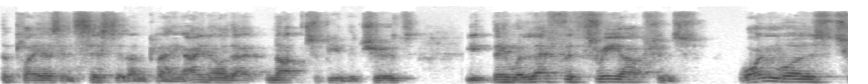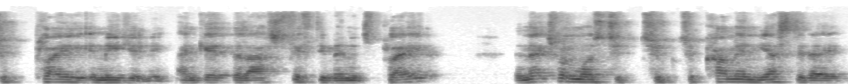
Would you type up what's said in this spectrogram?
The players insisted on playing. I know that not to be the truth. They were left with three options. One was to play immediately and get the last 50 minutes played. The next one was to, to, to come in yesterday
